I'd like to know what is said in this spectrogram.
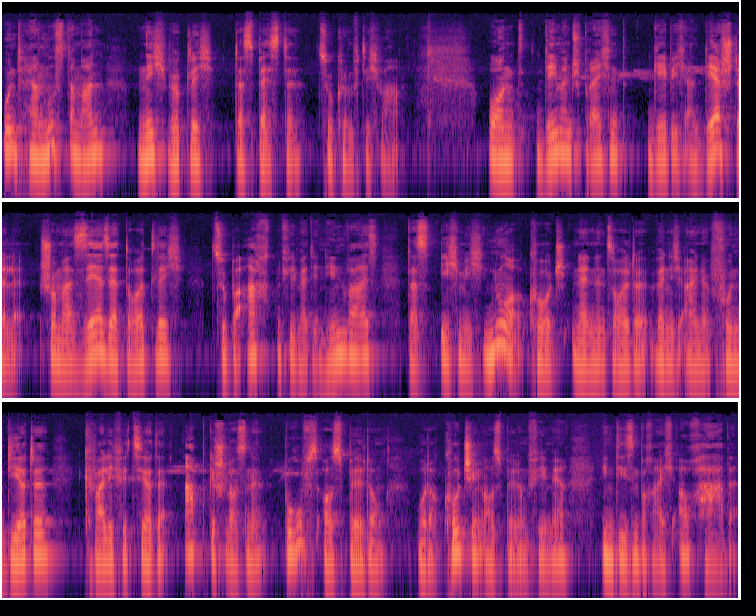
und Herrn Mustermann nicht wirklich das Beste zukünftig war. Und dementsprechend gebe ich an der Stelle schon mal sehr, sehr deutlich zu beachten, vielmehr den Hinweis, dass ich mich nur Coach nennen sollte, wenn ich eine fundierte, qualifizierte, abgeschlossene Berufsausbildung oder Coaching-Ausbildung vielmehr in diesem Bereich auch habe.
